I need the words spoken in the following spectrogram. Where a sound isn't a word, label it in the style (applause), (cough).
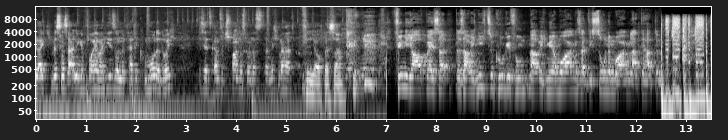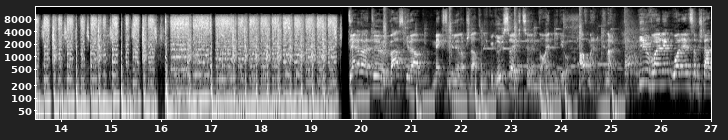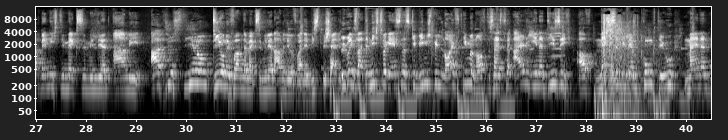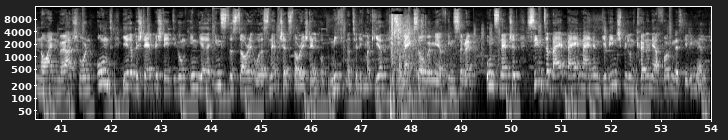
Vielleicht wissen es einige, vorher war hier so eine fette Kommode durch. Das ist jetzt ganz entspannt, dass man das dann nicht mehr hat. Finde ich auch besser. (laughs) Finde ich auch besser. Das habe ich nicht so cool gefunden, habe ich mir morgens, als ich so eine Morgenlatte hatte. Servus Leute, was geht ab? Maximilian am Start und ich begrüße euch zu einem neuen Video auf meinem Kanal. Liebe Freunde, what else am Start, wenn nicht die Maximilian Army Adjustierung. Die Uniform der Maximilian Army, liebe Freunde, ihr wisst Bescheid. Übrigens Leute, nicht vergessen, das Gewinnspiel läuft immer noch. Das heißt, für all jene, die sich auf maximilian.eu meinen neuen Merch holen und ihre Bestellbestätigung in ihre Insta-Story oder Snapchat-Story stellen und mich natürlich markieren, Max bei mir auf Instagram und Snapchat, sind dabei bei meinem Gewinnspiel und können ja folgendes gewinnen.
